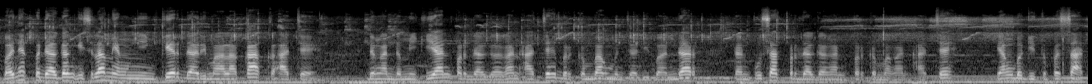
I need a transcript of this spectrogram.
Banyak pedagang Islam yang menyingkir dari Malaka ke Aceh. Dengan demikian perdagangan Aceh berkembang menjadi bandar dan pusat perdagangan perkembangan Aceh yang begitu pesat.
